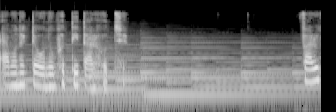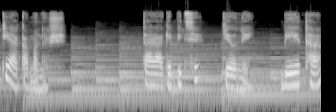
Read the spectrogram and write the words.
এমন একটা অনুভূতি তার হচ্ছে। ফারুকি একা মানুষ। তার আগে পিছে কেউ নেই। বিয়ে থা,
